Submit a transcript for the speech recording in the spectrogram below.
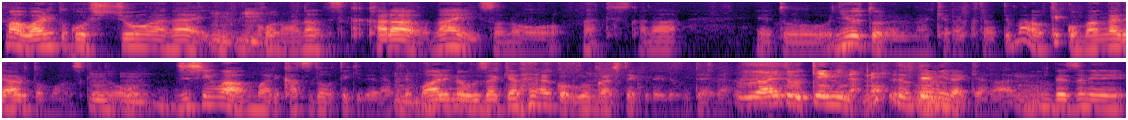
まあ、割とこう主張がない、うんうん。この何ですかカラーのないその何ですかな、えっとニュートラルなキャラクターって、まあ、結構漫画であると思うんですけど、うんうん。自身はあんまり活動的でなくて、うん周りのうざキャラがこう動かしてくれるみたいな。割と受け身なね。受け身なキャラ、うん。別に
